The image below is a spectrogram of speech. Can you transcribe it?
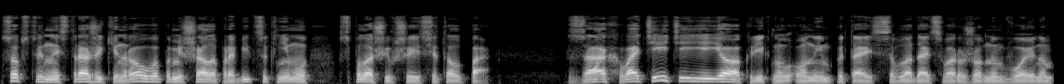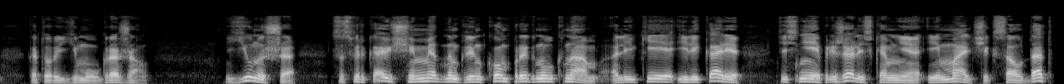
Собственной страже Кенроува помешала пробиться к нему всполошившаяся толпа. «Захватите ее!» — крикнул он им, пытаясь совладать с вооруженным воином, который ему угрожал. Юноша со сверкающим медным клинком прыгнул к нам. Аликея и Лекари теснее прижались ко мне, и мальчик-солдат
